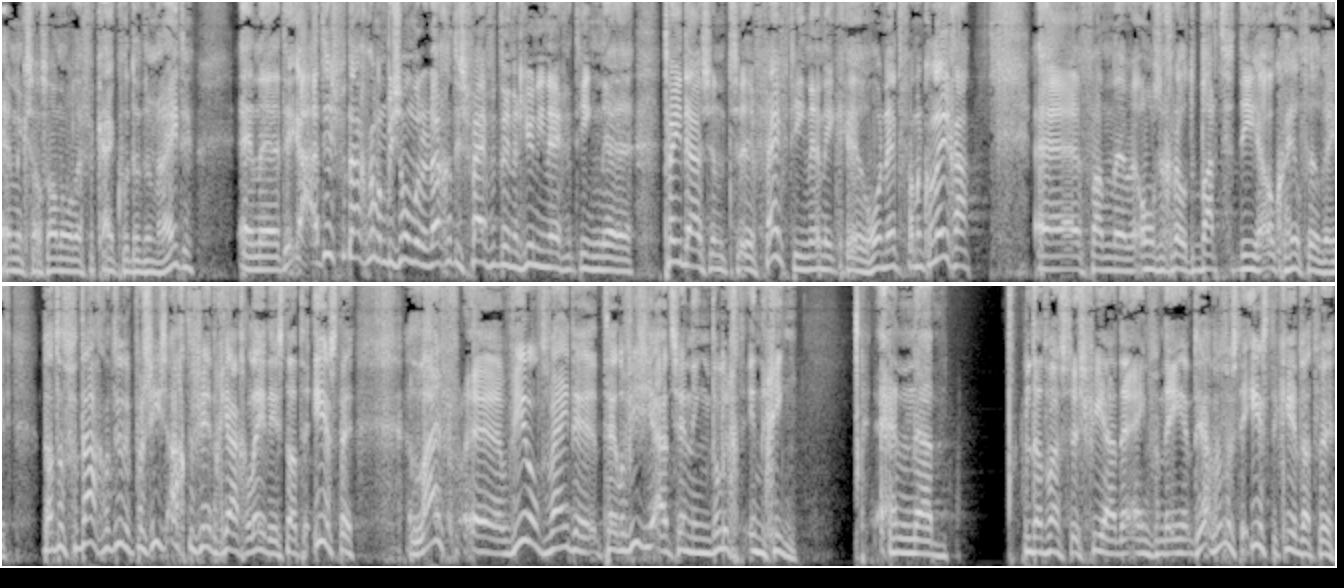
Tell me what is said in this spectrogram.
En ik zal zo nog wel even kijken hoe dat nummer heette. En de, ja, het is vandaag wel een bijzondere dag. Het is 25 juni 19, uh, 2015. En ik uh, hoor net van een collega van onze grote Bart, die ook heel veel weet, dat het vandaag natuurlijk precies 48 jaar geleden is dat de eerste live wereldwijde televisieuitzending de lucht inging. En dat was dus via de een van de ja, dat was de eerste keer dat we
